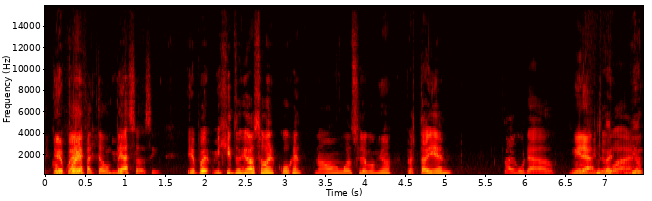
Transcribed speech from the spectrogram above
con después cuál le faltaba un pedazo así. Y después, mijito, ¿qué pasó con el cujen? No, un se lo comió. ¿Pero está bien? Está curado. Mira, Yo- igual. yo,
